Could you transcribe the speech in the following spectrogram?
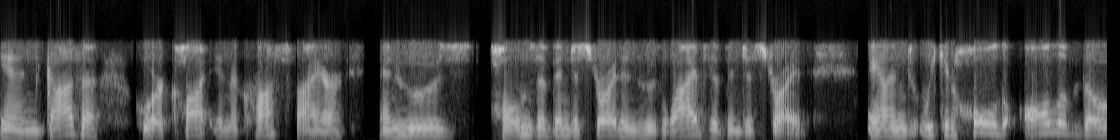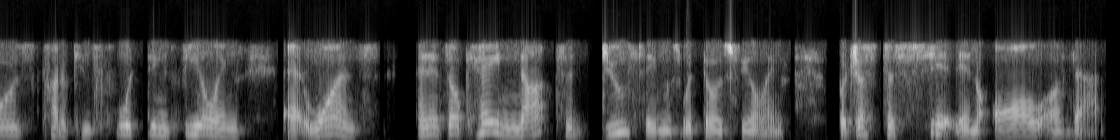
in Gaza who are caught in the crossfire and whose homes have been destroyed and whose lives have been destroyed. And we can hold all of those kind of conflicting feelings at once. And it's okay not to do things with those feelings, but just to sit in all of that.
